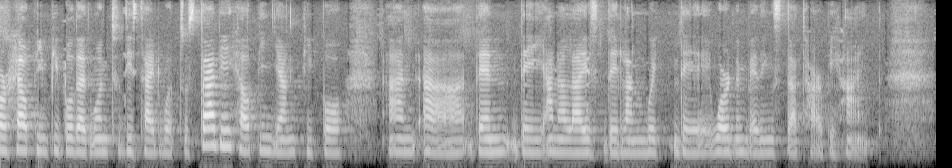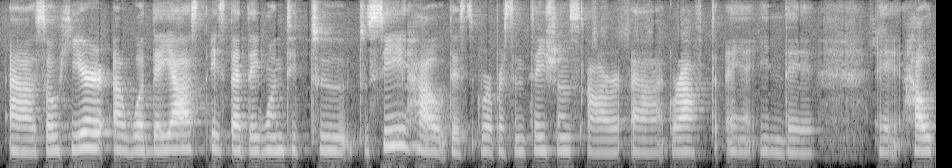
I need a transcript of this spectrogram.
for helping people that want to decide what to study, helping young people, and uh, then they analyze the language, the word embeddings that are behind. Uh, so here, uh, what they asked is that they wanted to, to see how these representations are uh, graphed uh, in the, uh, how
